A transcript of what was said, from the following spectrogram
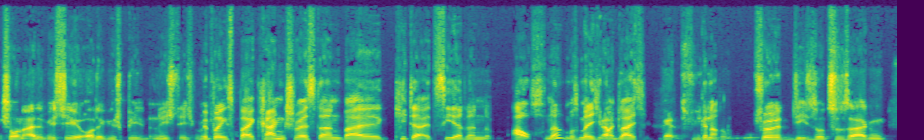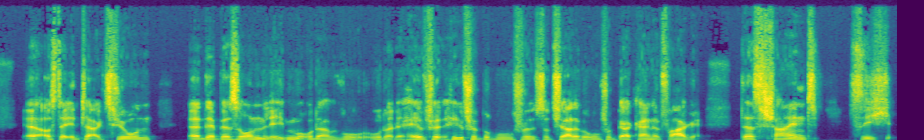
schon eine wichtige Rolle gespielt. Nicht? Ich Übrigens bei Krankenschwestern, bei Kita-Erzieherinnen auch, ne? Muss man nicht ganz, immer gleich. Ganz viele genau. Berufe, die sozusagen äh, aus der Interaktion äh, der Personen leben oder wo oder der Hilfe, Hilfeberufe, soziale Berufe, gar keine Frage. Das scheint sich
